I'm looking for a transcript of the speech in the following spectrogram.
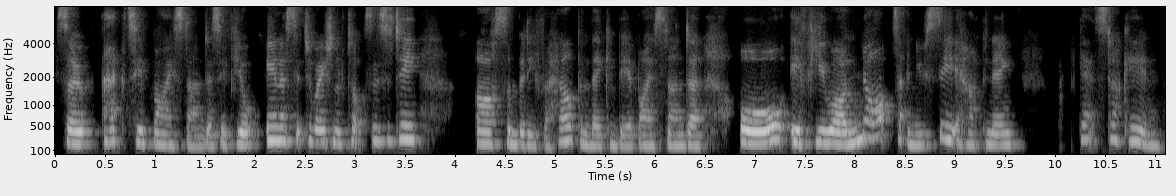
So, active bystanders, if you're in a situation of toxicity, ask somebody for help and they can be a bystander. Or if you are not and you see it happening, get stuck in,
